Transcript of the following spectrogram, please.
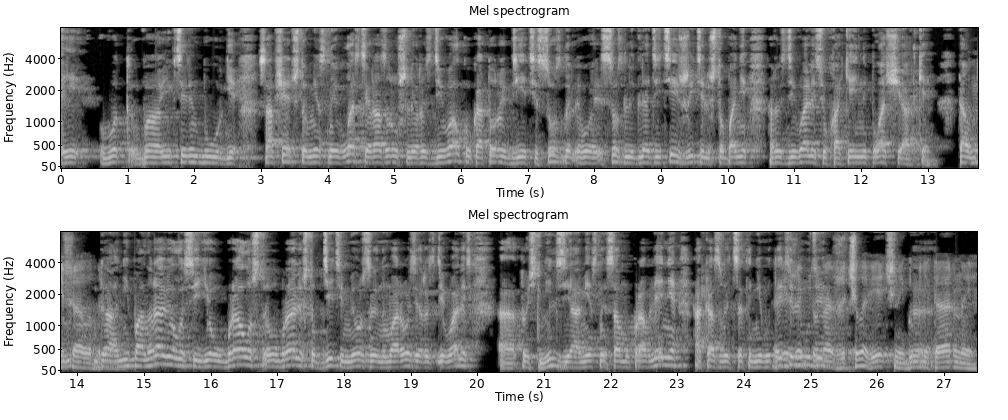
И вот в Екатеринбурге сообщают, что местные власти разрушили раздевалку, которую дети создали, ой, создали для детей, жителей, чтобы они раздевались у хоккейной площадки. Там, Мешало, да, не понравилось, ее убрало, что, убрали, чтобы дети мерзли на морозе, раздевались. А, то есть нельзя. Местное самоуправление, оказывается, это не вот Режим эти люди. у нас же человечный, гуманитарный.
